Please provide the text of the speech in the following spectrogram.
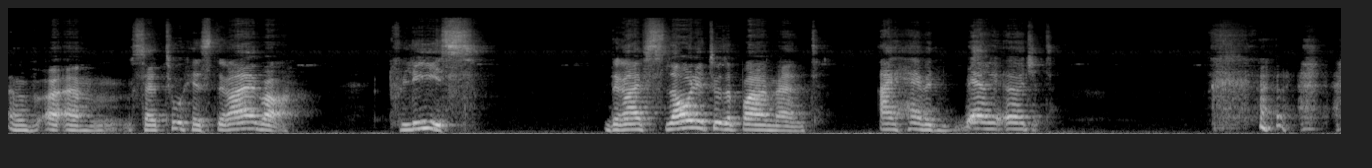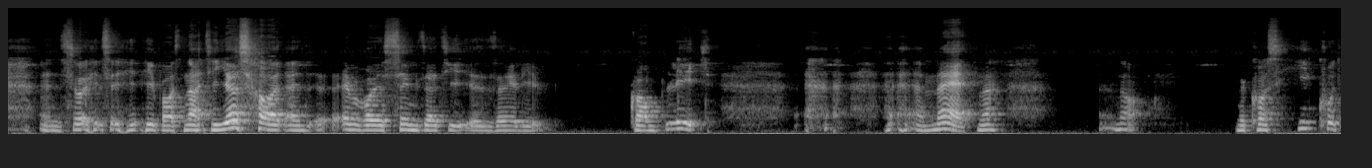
um, um, said to his driver, please drive slowly to the parliament. I have it very urgent. and so he, he was 90 years old and everybody thinks that he is really complete a mad. No? no, because he could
